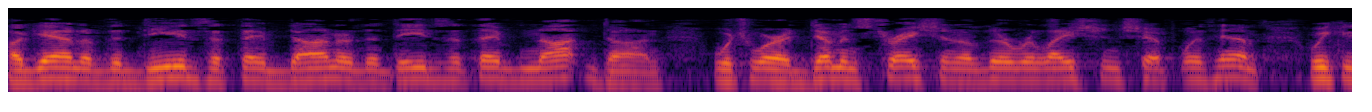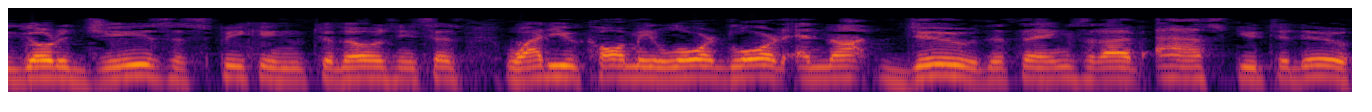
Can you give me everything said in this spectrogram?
again, of the deeds that they've done or the deeds that they've not done, which were a demonstration of their relationship with Him. We could go to Jesus speaking to those and He says, why do you call me Lord, Lord, and not do the things that I've asked you to do?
